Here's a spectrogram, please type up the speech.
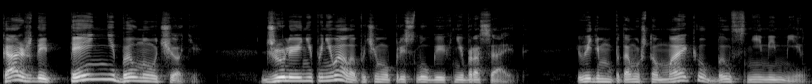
Каждый пенни был на учете. Джулия не понимала, почему прислуга их не бросает. Видимо, потому что Майкл был с ними мил.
